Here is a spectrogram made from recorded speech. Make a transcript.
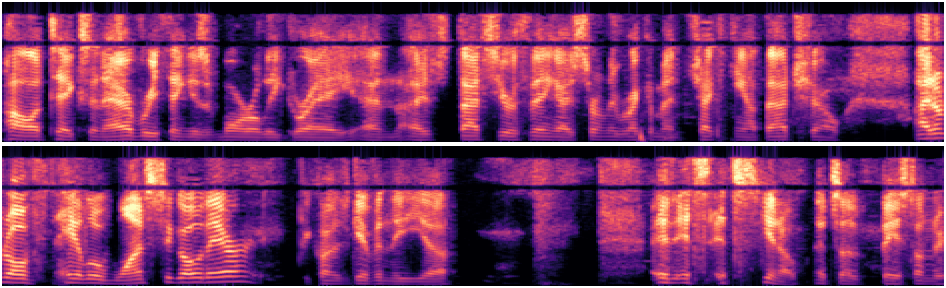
politics and everything is morally gray and I, that's your thing i certainly recommend checking out that show i don't know if halo wants to go there because given the uh, it, it's it's you know it's a based on the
